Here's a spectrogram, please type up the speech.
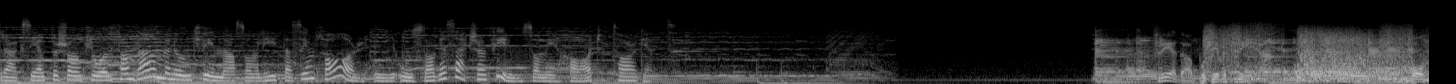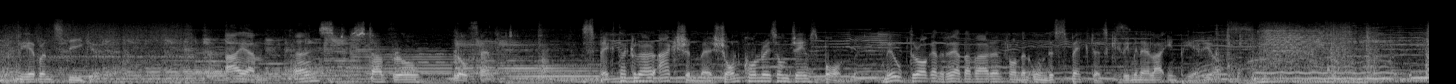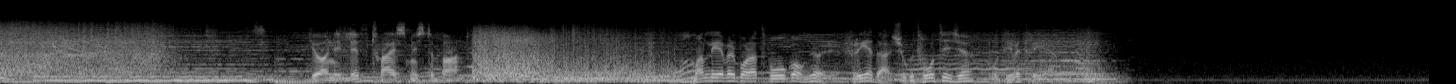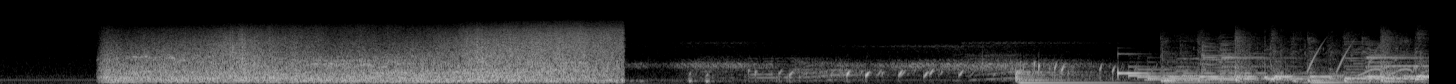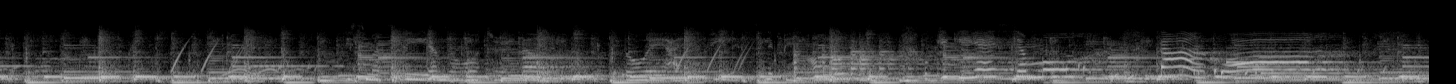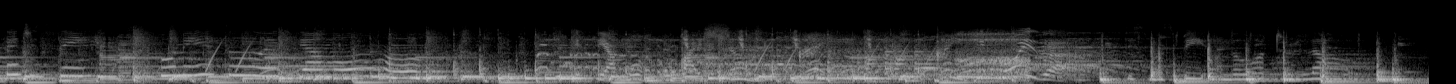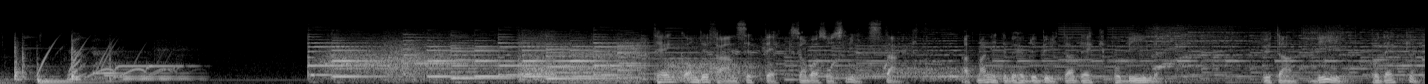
Strax hjälper Jean-Claude Van Damme en ung kvinna som vill hitta sin far i onsdagens actionfilm som är Hard Target. Fredag på TV3. Bondfebern stiger. I am Ernst Stavro Blofeld. Spektakulär action med Sean Connery som James Bond med uppdrag att rädda världen från den onde Spectres kriminella imperium. You only live twice, Mr. Bond. Man lever bara två gånger. Fredag 22.10 på TV3. Tänk om det fanns ett däck som var så slitstarkt att man inte behövde byta däck på bilen, utan bil på däcken.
